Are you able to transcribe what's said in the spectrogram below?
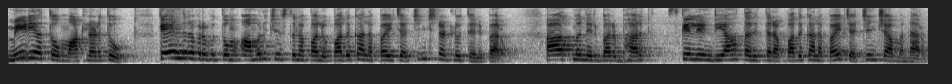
మీడియాతో మాట్లాడుతూ కేంద్ర ప్రభుత్వం అమలు చేస్తున్న పలు పథకాలపై చర్చించినట్లు తెలిపారు. ఆత్మనిర్భర్ భారత్ స్కిల్ ఇండియా తదితర పథకాలపై చర్చించామన్నారు.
